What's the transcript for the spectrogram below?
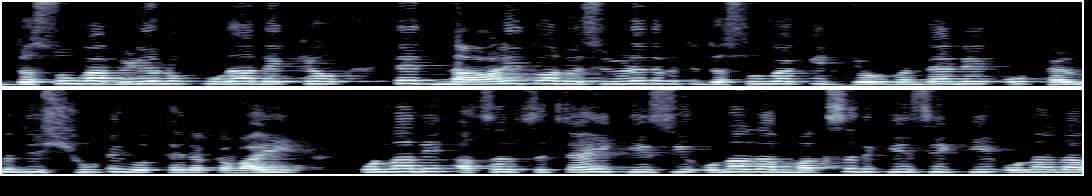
ਦੱਸੂਗਾ। ਵੀਡੀਓ ਨੂੰ ਪੂਰਾ ਦੇਖਿਓ ਤੇ ਨਾਲ ਹੀ ਤੁਹਾਨੂੰ ਇਸ ਵੀਡੀਓ ਦੇ ਵਿੱਚ ਦੱਸੂਗਾ ਕਿ ਜੋ ਬੰਦਿਆਂ ਨੇ ਉਹ ਫਿਲਮ ਦੀ ਸ਼ੂਟਿੰਗ ਉੱਥੇ ਰਕਵਾਈ ਉਹਨਾਂ ਦੀ ਅਸਲ ਸਚਾਈ ਕੀ ਸੀ? ਉਹਨਾਂ ਦਾ ਮਕਸਦ ਕੀ ਸੀ? ਕਿ ਉਹਨਾਂ ਦਾ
